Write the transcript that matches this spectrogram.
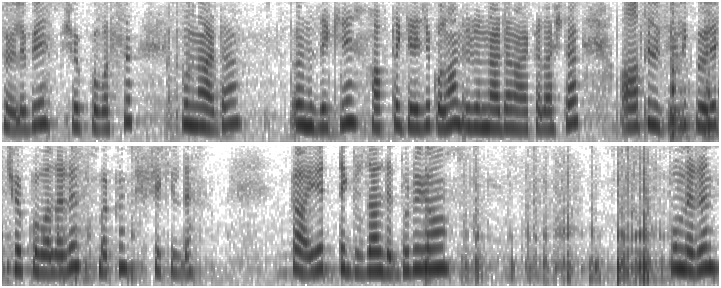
Şöyle bir çöp kovası. Bunlar da önümüzdeki hafta gelecek olan ürünlerden arkadaşlar. 6 litrelik böyle çöp kovaları. Bakın şu şekilde. Gayet de güzel de duruyor. Bunların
